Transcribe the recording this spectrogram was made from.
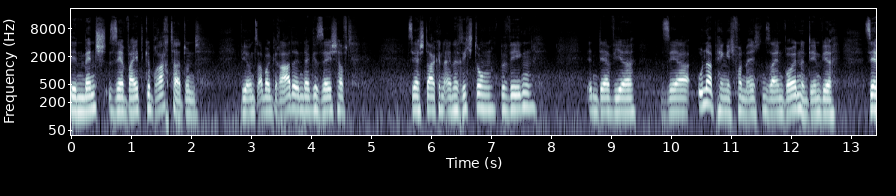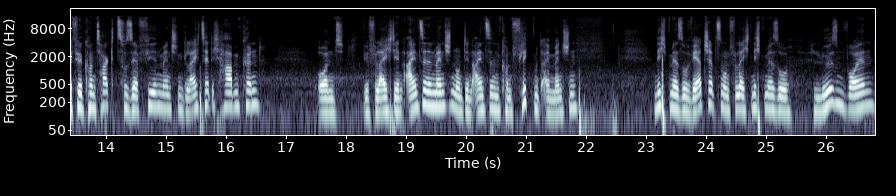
den Mensch sehr weit gebracht hat. Und wir uns aber gerade in der Gesellschaft sehr stark in eine Richtung bewegen, in der wir sehr unabhängig von Menschen sein wollen, in denen wir sehr viel Kontakt zu sehr vielen Menschen gleichzeitig haben können und wir vielleicht den einzelnen Menschen und den einzelnen Konflikt mit einem Menschen nicht mehr so wertschätzen und vielleicht nicht mehr so lösen wollen,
